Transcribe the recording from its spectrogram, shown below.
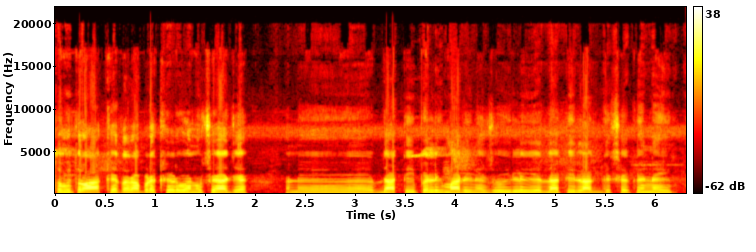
તો મિત્રો, આ ખેતર આપણે ખેડવાનું છે આજે. અને દાંતી પેલી મારીને જોઈ લઈએ, દાંતી લાગે છે કે નહીં?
